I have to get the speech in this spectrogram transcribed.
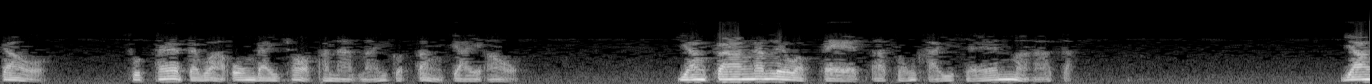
เจ้า สุดแท้แต่ว่าองค์ใดชอบขนาดไหนก็ตั้งใจเอา อย่างกลางนั้นเรียกว่าแปดอสงไขยแสนมหากัปอย่าง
